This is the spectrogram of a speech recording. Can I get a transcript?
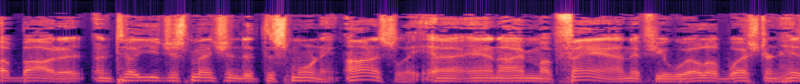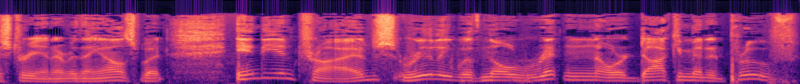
about it until you just mentioned it this morning, honestly. Uh, and I'm a fan, if you will, of Western history and everything else. But Indian tribes, really with no written or documented proof,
